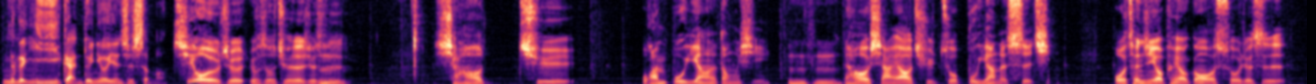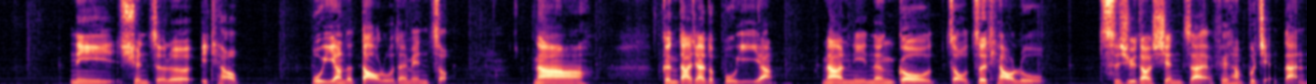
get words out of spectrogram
那个意义感对你而言是什么？嗯，其实我觉得有时候觉得就是想要去玩不一样的东西，嗯哼，然后想要去做不一样的事情。我曾经有朋友跟我说，就是你选择了一条不一样的道路在那边走，那跟大家都不一样。那你能够走这条路持续到现在非常不简单，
